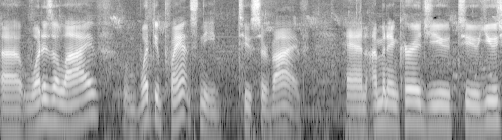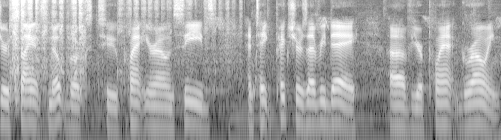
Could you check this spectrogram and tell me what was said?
Uh, what is alive? What do plants need to survive? And I'm going to encourage you to use your science notebooks to plant your own seeds and take pictures every day of your plant growing.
